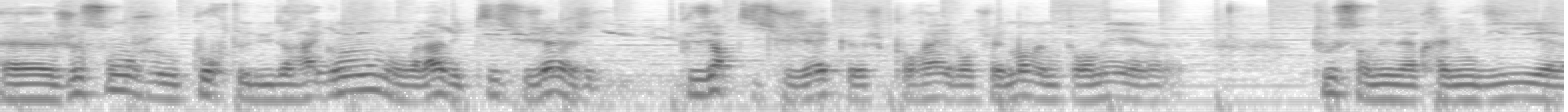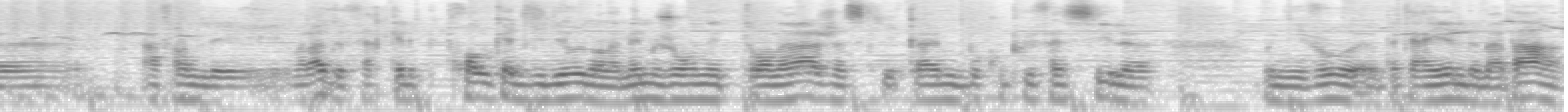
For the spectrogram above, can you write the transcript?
je songe aux courtes du dragon, donc voilà, des petits sujets, j'ai plusieurs petits sujets que je pourrais éventuellement même tourner euh, tous en une après-midi euh, afin de les voilà de faire quelques 3 ou 4 vidéos dans la même journée de tournage, ce qui est quand même beaucoup plus facile euh, au niveau matériel de ma part,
